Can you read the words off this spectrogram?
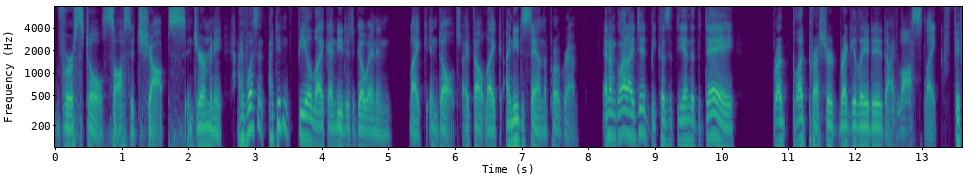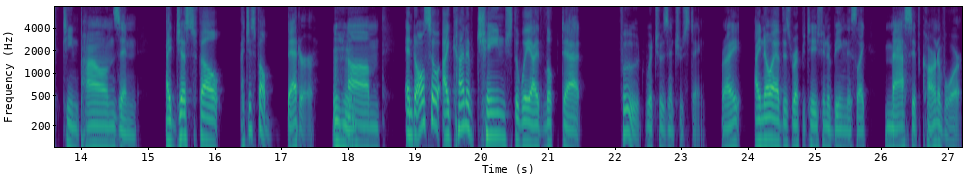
versatile sausage shops in Germany, I wasn't. I didn't feel like I needed to go in and like indulge. I felt like I need to stay on the program, and I'm glad I did because at the end of the day, blood blood pressure regulated. I lost like 15 pounds, and I just felt I just felt better. Mhm. Um, and also, I kind of changed the way I looked at food, which was interesting, right? I know I have this reputation of being this like massive carnivore,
